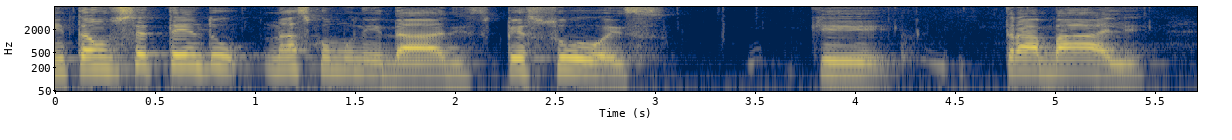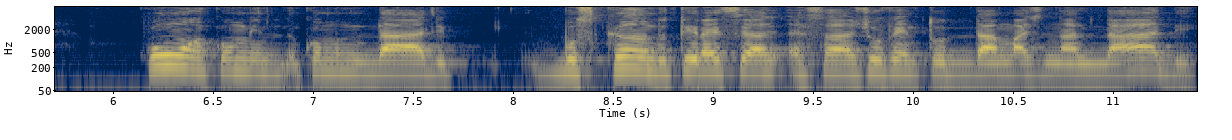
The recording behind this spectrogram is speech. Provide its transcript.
Então, você tendo nas comunidades pessoas que trabalhem com a comunidade, buscando tirar essa, essa juventude da marginalidade,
